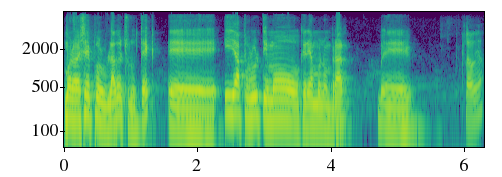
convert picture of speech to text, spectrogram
Bueno, ese por un lado, el Chulutec. eh, y ya por último queríamos nombrar... eh, Claudia.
